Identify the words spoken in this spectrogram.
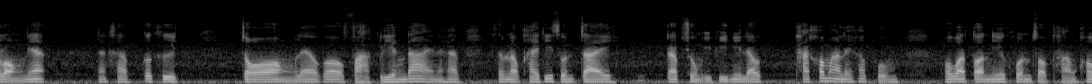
กล่องเนี้ย นะครับ ก็คือจองแล้วก็ฝากเลี้ยงได้นะครับสำหรับใครที่สนใจรับชม EP นี้แล้วทักเข้ามาเลยครับผม เพราะว่าตอนนี้คนสอบถามเข้า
